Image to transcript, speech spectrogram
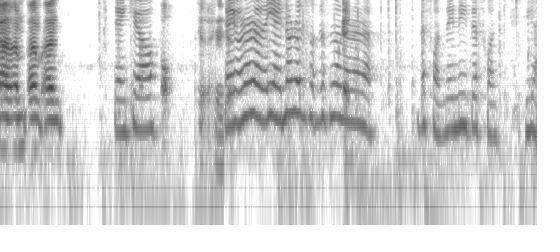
I'm, I'm, I'm. Thank you. Oh, yeah, yeah, Hey, no, no, no, yeah, no, no, this one, this, no, no, no, no. This one, they need this one. Yeah.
